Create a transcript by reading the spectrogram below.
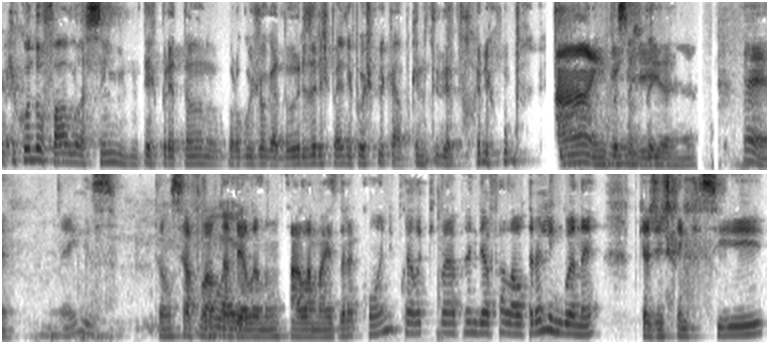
é que quando eu falo assim, interpretando por alguns jogadores, eles pedem pra eu explicar, porque não tem porra nenhuma. Ah, entendi. É, é isso. Então, se a flauta dela não fala mais dracônico, ela que vai aprender a falar outra língua, né? Porque a gente tem que se,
